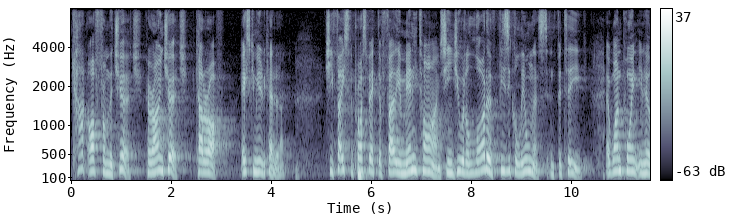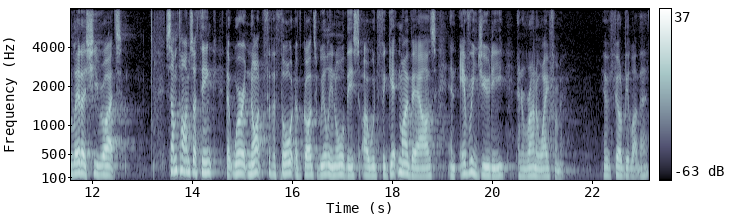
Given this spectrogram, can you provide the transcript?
cut off from the church, her own church, cut her off, excommunicated her. She faced the prospect of failure many times. She endured a lot of physical illness and fatigue. At one point in her letter, she writes, Sometimes I think that were it not for the thought of God's will in all this, I would forget my vows and every duty and run away from it. You ever felt a bit like that?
